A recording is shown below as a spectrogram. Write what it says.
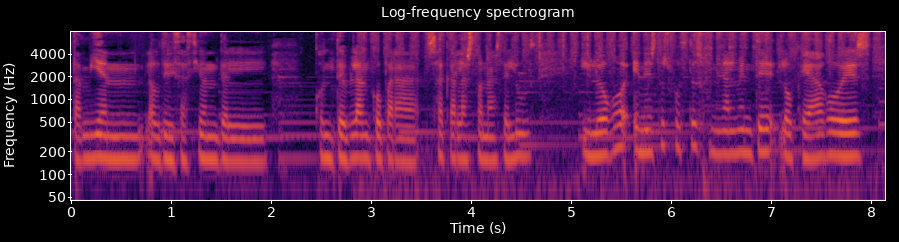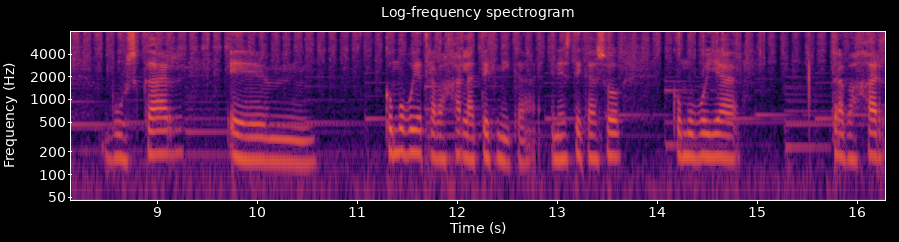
también la utilización del conte blanco para sacar las zonas de luz. Y luego en estos bocetos generalmente lo que hago es buscar em, cómo voy a trabajar la técnica. En este caso cómo voy a trabajar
